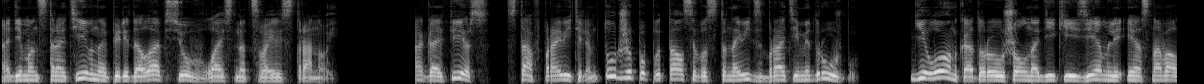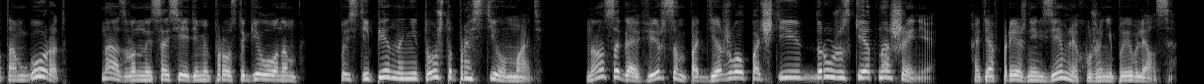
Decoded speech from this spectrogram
а демонстративно передала всю власть над своей страной. Агафирс, став правителем, тут же попытался восстановить с братьями дружбу, Гелон, который ушел на дикие земли и основал там город, названный соседями просто Гелоном, постепенно не то что простил мать, но с Агафирсом поддерживал почти дружеские отношения, хотя в прежних землях уже не появлялся.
